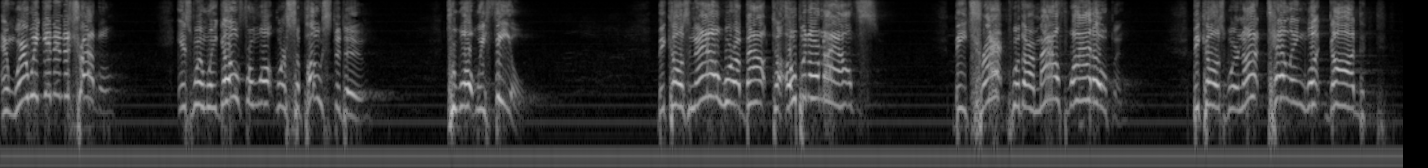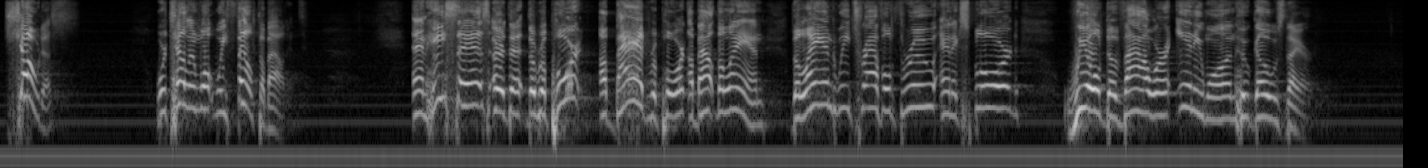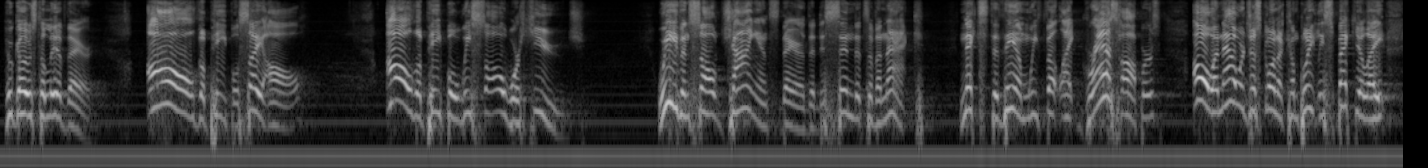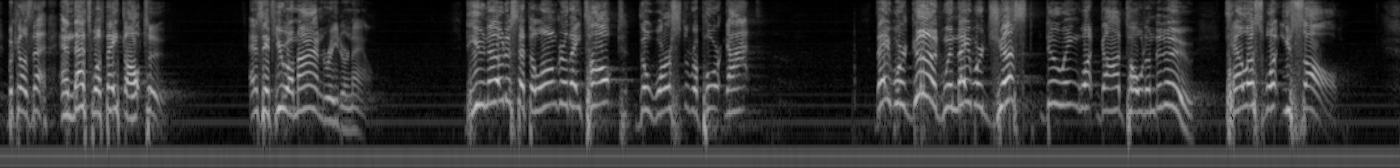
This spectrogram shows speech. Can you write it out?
And where we get into trouble is when we go from what we're supposed to do to what we feel. Because now we're about to open our mouths, be trapped with our mouth wide open, because we're not telling what God showed us, we're telling what we felt about it. And he says, or the, the report, a bad report about the land, the land we traveled through and explored will devour anyone who goes there, who goes to live there all the people, say all, all the people we saw were huge. We even saw giants there, the descendants of Anak. Next to them, we felt like grasshoppers. Oh, and now we're just going to completely speculate because that, and that's what they thought too. As if you're a mind reader now. Do you notice that the longer they talked, the worse the report got? They were good when they were just doing what God told them to do. Tell us what you saw.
